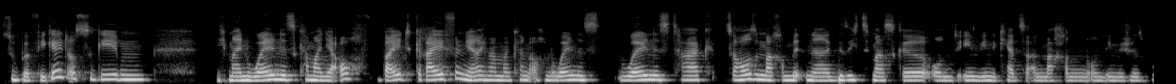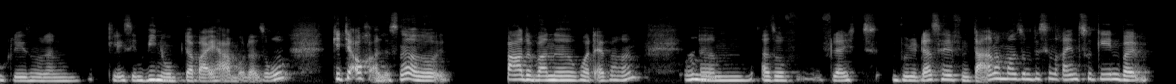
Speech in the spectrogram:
super viel Geld auszugeben?“ Ich meine, Wellness kann man ja auch weit greifen, ja. Ich meine, man kann auch 'n Wellness Wellness-Tag zu Hause machen mit 'ner Gesichtsmaske und irgendwie 'ne Kerze anmachen und irgendwie 'n schönes Buch lesen oder 'n Gläschen Vino dabei haben oder so. Geht ja auch alles, ne? Also, Badewanne, whatever. Mhm. Ähm, also, vielleicht würde das helfen, da noch mal so 'n bisschen reinzugehen, weil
